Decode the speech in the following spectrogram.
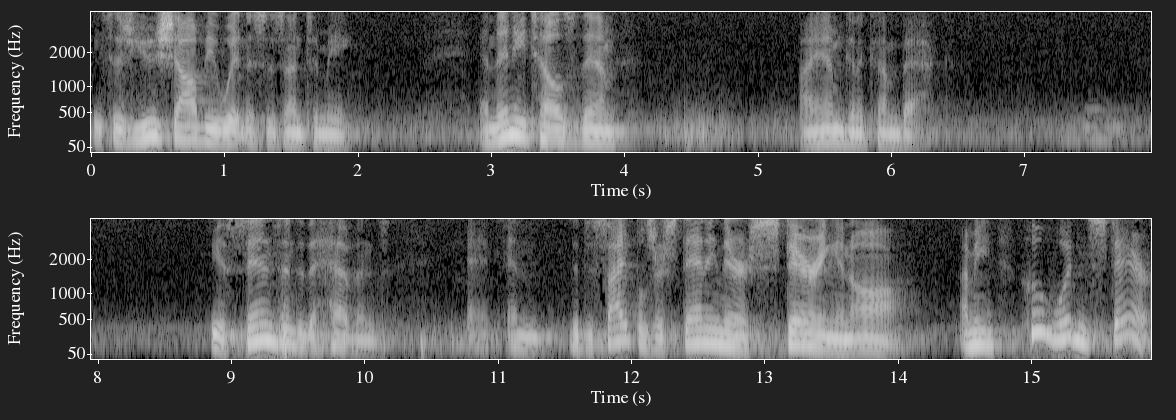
He says, You shall be witnesses unto me. And then he tells them, I am going to come back. He ascends into the heavens, and, and, the disciples are standing there staring in awe. I mean, who wouldn't stare?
